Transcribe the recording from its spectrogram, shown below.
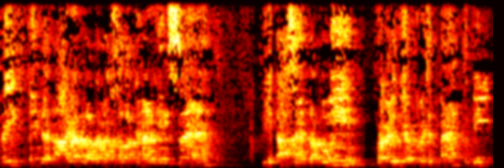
faith in the ayah, لَقَدْ خَلَقْنَا الْإِنسَانِ فِي أَحْسَنِ تَقْوِيمٍ Verily we have created man to be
